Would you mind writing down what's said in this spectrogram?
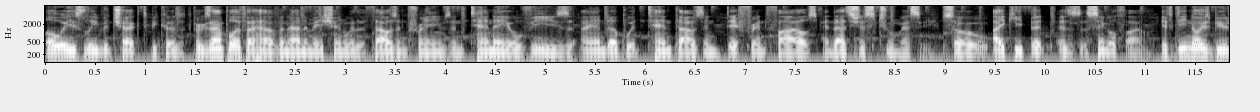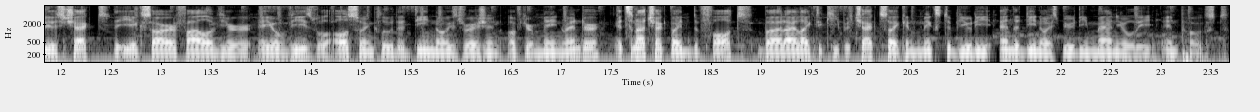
always leave it checked because, for example, if I have an animation with a thousand frames and 10 AOVs, I end up with 10,000 different files and that's just too messy. So I keep it as a single file. If denoise beauty is checked, the EXR file of your AOVs will also include a denoised version of your main render. It's not checked by default, but I like to keep it checked so I can mix the beauty and the denoise beauty manually in post.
